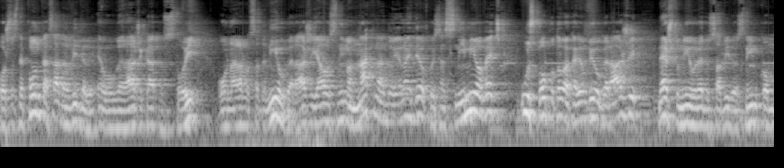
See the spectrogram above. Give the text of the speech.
Pošto ste punta sada vidjeli, evo u garaži kako stoji, on naravno sada nije u garaži, ja ovo snimam naknadno i onaj deo koji sam snimio već u sklopu toga kad je on bio u garaži, nešto nije u redu sa video snimkom,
